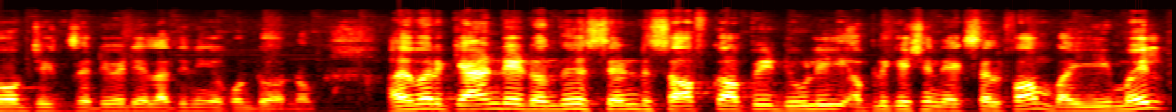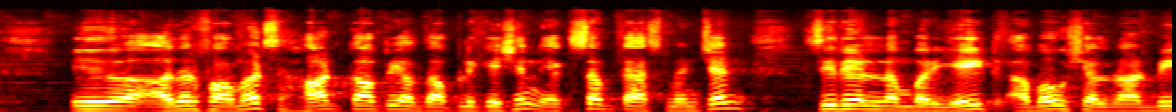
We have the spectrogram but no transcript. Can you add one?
no objection certificate எல்லாத்தையும் நீங்கள் கொண்டு வரணும். அது மாதிரி கேண்டிடேட் வந்து send soft copy duly application Excel form by email Uh, other formats hard copy of the application except as mentioned serial number 8 above shall not be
